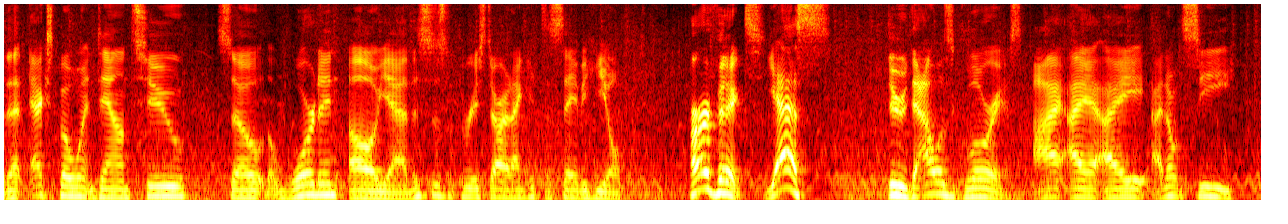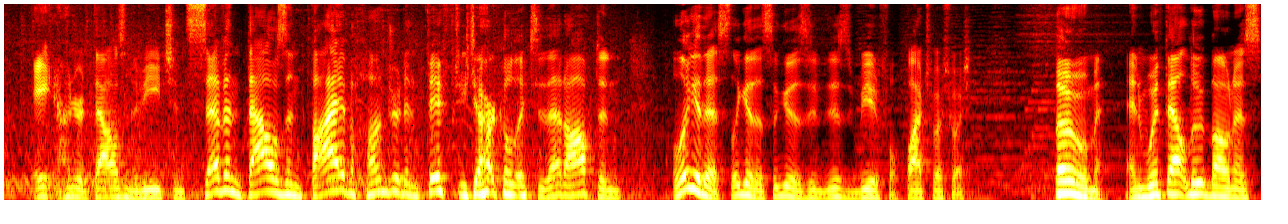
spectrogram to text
That X-bow went down, too. So, the warden. Oh, yeah. This is a three-star, and I get to save a heal. Perfect. Yes. Dude, that was glorious. I I, I, I don't see 800,000 of each and 7,550 Dark Elixir that often. Look at this. Look at this. Look at this. This is beautiful. Watch, watch, watch. Boom. And with that loot bonus,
